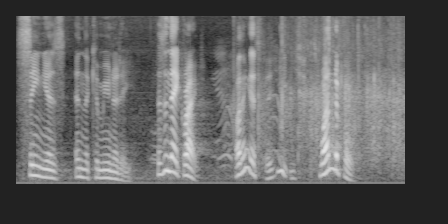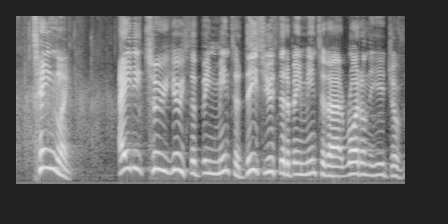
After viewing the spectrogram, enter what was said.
seniors in the community. Isn't that great? I think it's, it's wonderful. Teen Link. 82 youth have been mentored. These youth that have been mentored are right on the edge of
